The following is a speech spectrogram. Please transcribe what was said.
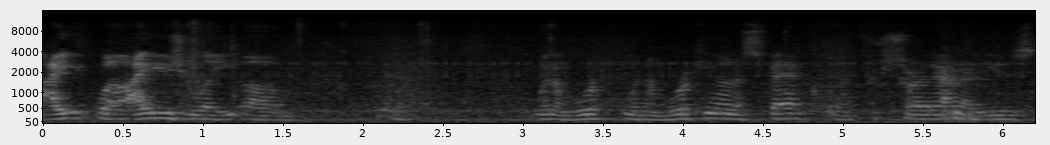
I, well, I usually, um, when I'm work, when I'm working on a spec, when I first started out, I use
